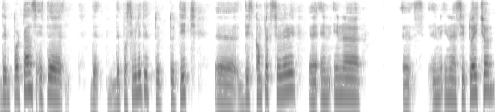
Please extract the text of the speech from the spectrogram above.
The importance is the the, the possibility to, to teach uh, this complex surgery uh, in, in, a, uh, in, in a situation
